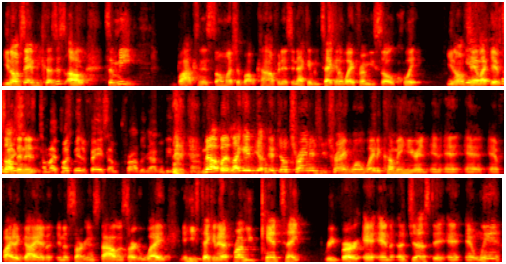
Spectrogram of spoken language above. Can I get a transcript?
You know what I'm saying? Because it's uh, all to me, boxing is so much about confidence, and that can be taken away from you so quick. You know what I'm yeah, saying? Like if somebody, something is somebody punched me in the face, I'm probably not gonna be very confident. no, but like if your if your trainers you train one way to come in here and and and, and fight a guy a, in a certain style in a certain way, and he's mm-hmm. taking that from you, can't take revert and, and adjust and, and, and win.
